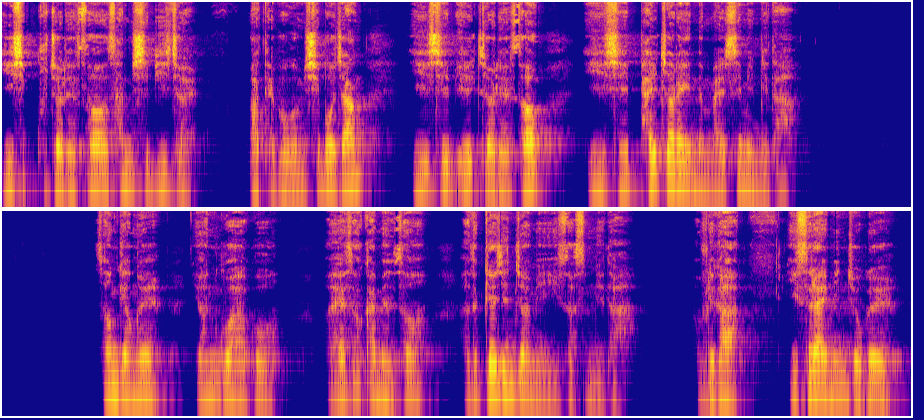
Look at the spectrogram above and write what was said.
29절에서 32절, 마태복음 15장 21절에서 28절에 있는 말씀입니다. 성경을 연구하고 해석하면서 느껴진 점이 있었습니다. 우리가 이스라엘 민족을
